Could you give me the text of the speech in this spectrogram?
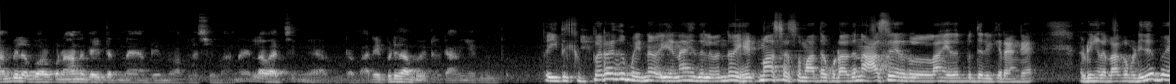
கம்பியில் போகிறப்ப நானும் கை தட்டினேன் அப்படின்னு சீமானு. இல்லை வச்சுங்க அப்படின்ற மாதிரி. இப்படி தான் போயிட்டுருக்கு அவங்க குரூப் இப்போ இதுக்கு பிறகு என்ன ஏன்னா இதில் வந்து ஹெட் மாஸ்டர்ஸை மாற்றக்கூடாதுன்னு ஆசிரியர்கள் எல்லாம் எதிர்ப்பு தெரிவிக்கிறாங்க அப்படிங்கிறத பார்க்க முடியுது. இப்போ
